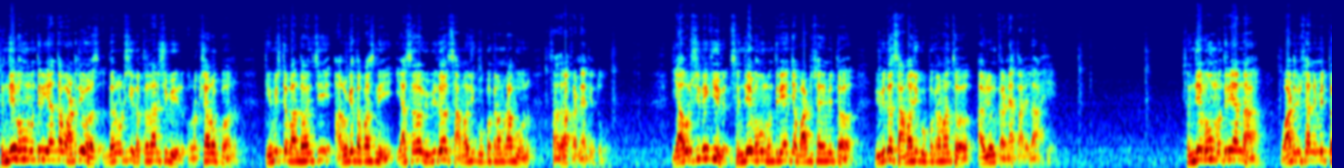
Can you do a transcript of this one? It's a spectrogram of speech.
संजय भाऊ मंत्री यांचा वाढदिवस दरवर्षी रक्तदान शिबिर वृक्षारोपण केमिस्ट बांधवांची आरोग्य तपासणी यासह विविध सामाजिक उपक्रम राबवून साजरा करण्यात येतो. यावर्षी देखील संजय भाऊ मंत्री यांच्या वाढदिवसानिमित्त विविध सामाजिक उपक्रमांचं आयोजन करण्यात आलेलं आहे. संजय भाऊ मंत्री यांना वाढदिवसानिमित्त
